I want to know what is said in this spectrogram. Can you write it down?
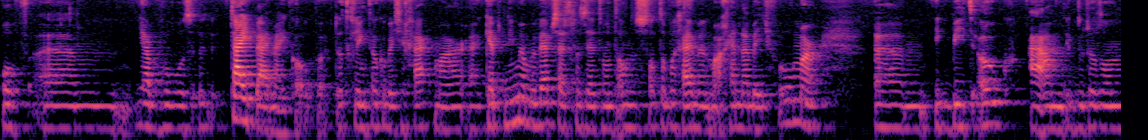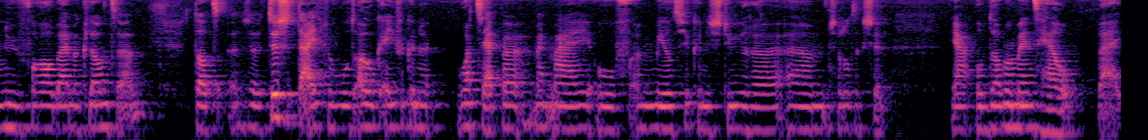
Of um, ja, bijvoorbeeld uh, tijd bij mij kopen. Dat klinkt ook een beetje gek, maar uh, ik heb het niet meer op mijn website gezet. Want anders zat op een gegeven moment mijn agenda een beetje vol. Maar um, ik bied ook aan, ik doe dat dan nu vooral bij mijn klanten. Dat ze tussentijd bijvoorbeeld ook even kunnen whatsappen met mij. Of een mailtje kunnen sturen. Um, zodat ik ze ja, op dat moment help bij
